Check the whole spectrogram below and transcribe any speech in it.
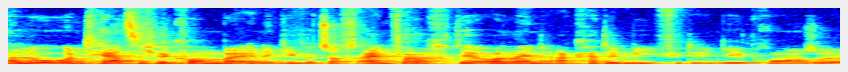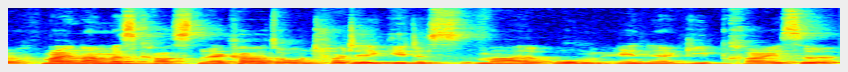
Hallo und herzlich willkommen bei Energiewirtschaft einfach, der Online-Akademie für die Energiebranche. Mein Name ist Carsten Eckert und heute geht es mal um Energiepreise,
